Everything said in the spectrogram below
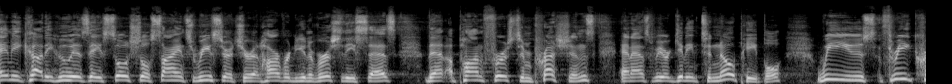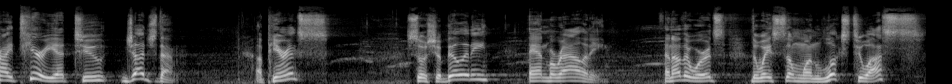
Amy Cuddy, who is a social science researcher at Harvard University, says that upon first impressions, and as we are getting to know people, we use three criteria to judge them appearance, sociability, and morality. In other words, the way someone looks to us,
